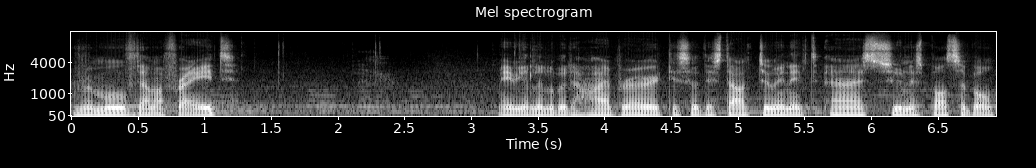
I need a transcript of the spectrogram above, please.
removed, I'm afraid maybe a little bit high priority so they start doing it as soon as possible.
